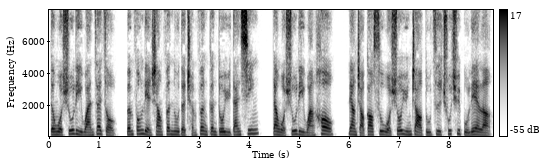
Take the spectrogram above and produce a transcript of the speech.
等我梳理完再走。”奔风脸上愤怒的成分更多于担心，但我梳理完后，亮爪告诉我说，云沼独自出去捕猎了。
